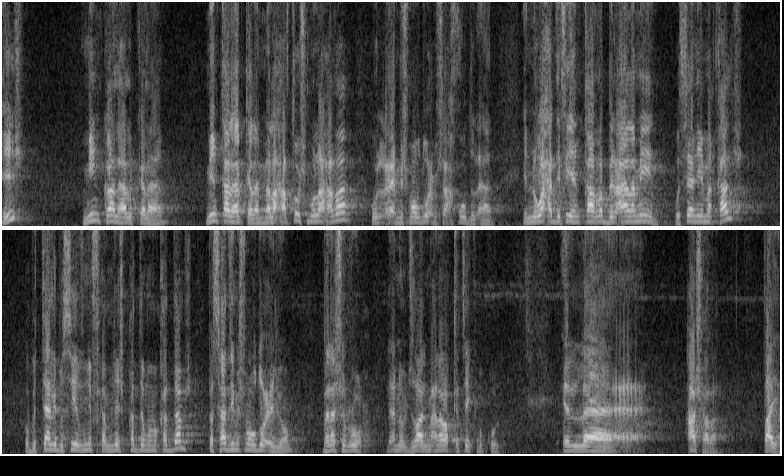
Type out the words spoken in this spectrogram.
إيش؟ مين قال هذا الكلام مين قال هالكلام؟ ما لاحظتوش ملاحظة؟ مش موضوع مش رح أخوض الآن. إنه واحد فيهم قال رب العالمين والثانية ما قالش؟ وبالتالي بصير نفهم ليش قدم وما قدمش؟ بس هذه مش موضوع اليوم. بلاش نروح لأنه ضايل معنا وقت هيك بقول. العشرة طيب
